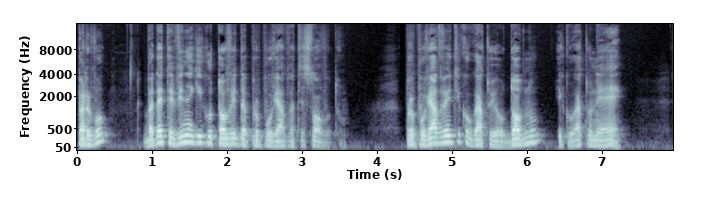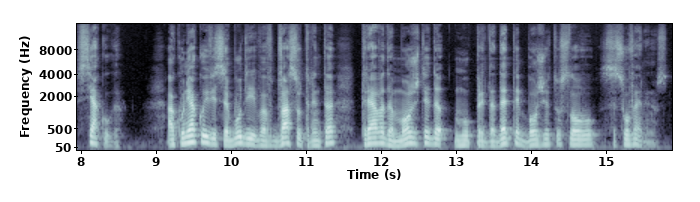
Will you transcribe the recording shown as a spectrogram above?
Първо, бъдете винаги готови да проповядвате Словото. Проповядвайте, когато е удобно и когато не е. Всякога. Ако някой ви се буди в два сутринта, трябва да можете да му предадете Божието Слово със увереност.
